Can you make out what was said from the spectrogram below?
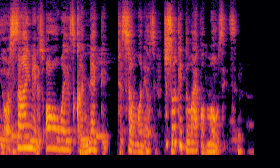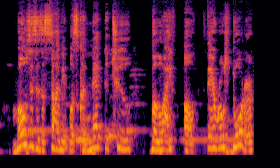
Your assignment is always connected to someone else. Just look at the life of Moses. Moses' assignment was connected to the life of Pharaoh's daughter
